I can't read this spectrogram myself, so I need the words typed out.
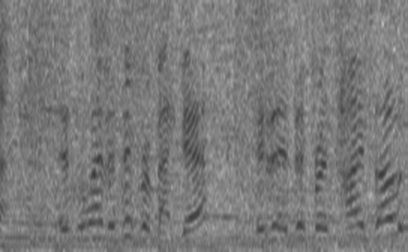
Is the weather different back there? Is it a different time zone?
